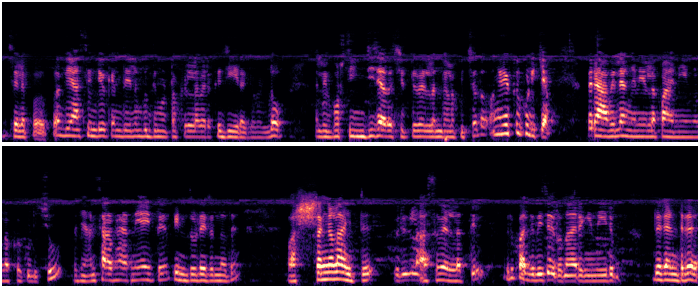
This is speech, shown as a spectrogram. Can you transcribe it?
ചിലപ്പോൾ ഇപ്പൊ ഗ്യാസിന്റെ ഒക്കെ എന്തെങ്കിലും ബുദ്ധിമുട്ടൊക്കെ ഉള്ളവർക്ക് ജീരക വെള്ളമോ അല്ലെങ്കിൽ കുറച്ച് ഇഞ്ചി ചതച്ചിട്ട് വെള്ളം തിളപ്പിച്ചതോ അങ്ങനെയൊക്കെ കുടിക്കാം. അപ്പൊ രാവിലെ അങ്ങനെയുള്ള പാനീയങ്ങളൊക്കെ കുടിച്ചു. അപ്പൊ ഞാൻ സാധാരണയായിട്ട് പിന്തുടരുന്നത് വർഷങ്ങളായിട്ട് ഒരു ഗ്ലാസ് വെള്ളത്തിൽ ഒരു പകുതി ചെറുനാരങ്ങ നീരും ഒരു രണ്ടര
